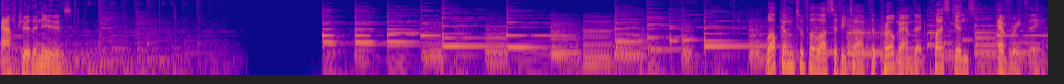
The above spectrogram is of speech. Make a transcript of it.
after the news. Welcome to Philosophy Talk, the program that questions everything.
